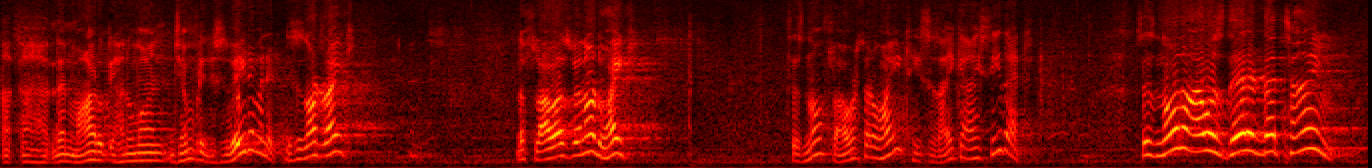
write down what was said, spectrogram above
Uh, uh, then Maruti Hanuman jumped in. He says, Wait a minute, this is not right. The flowers were not white. He says, No, flowers are white. He says, I can I see that. He says, No, no, I was there at that time.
